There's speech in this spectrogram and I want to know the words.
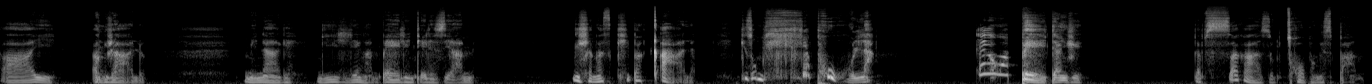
Hayi anginjalo. Mina ke ngidle ngempela intelezi yami ngisho ngasikhipha kuqala ngizomhlephula. Eke wabheda nje. Dabusakaza ubuchopho ngesibhamu.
